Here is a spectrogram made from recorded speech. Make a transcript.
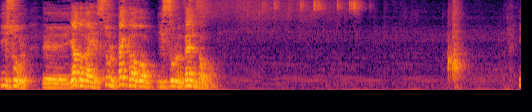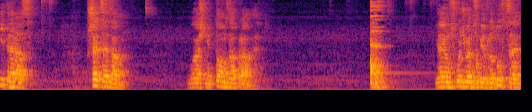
i sól. Yy, Ja dodaję sól peklową i sól wędzoną. I teraz przecedzam właśnie tą zaprawę. Ja ją schłodziłem sobie w lodówce.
